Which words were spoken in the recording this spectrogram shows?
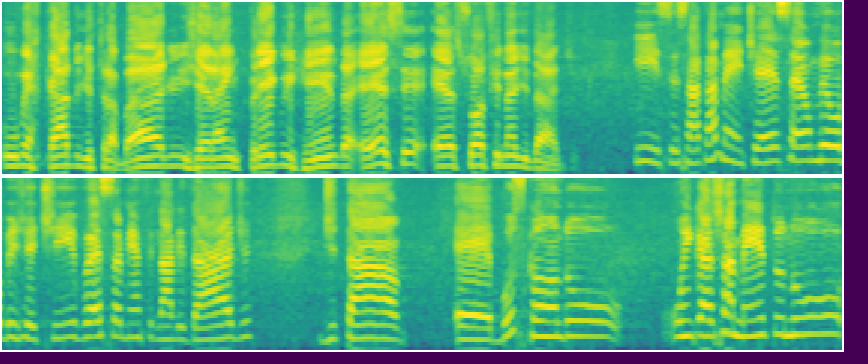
o mercado de trabalho e gerar emprego e renda, essa é a sua finalidade. Isso, exatamente. Esse é o meu objetivo, essa é a minha finalidade de estar tá, é, buscando o engajamento no,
